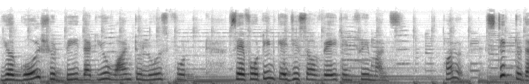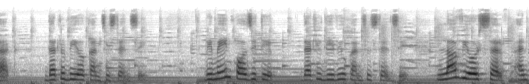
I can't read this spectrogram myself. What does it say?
Your goal should be that you want to lose, for, say, 14 kgs of weight in 3 months Follow. Stick to that. That will be your consistency. Remain positive. That will give you consistency. Love yourself and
